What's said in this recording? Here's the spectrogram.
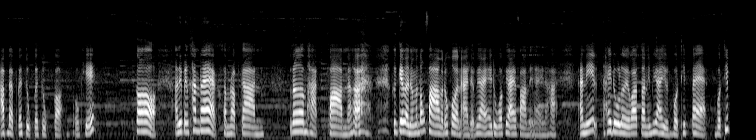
อัพแบบกระจุกกระจุกก่อน โอเค ก็อันนี้เป็นขั้นแรกสำหรับการ เริ่มหัดฟาร์มนะคะ คือเกมแบบนี้มันต้องฟาร์มอะทุกคนอะเดี๋ยวพี่ไอให้ดูว่าพี่ไอฟาร์มยังไงนะคะ อันนี้ให้ดูเลยว่าตอนนี้พี่ไออยู่บทที่ 8 บทที่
